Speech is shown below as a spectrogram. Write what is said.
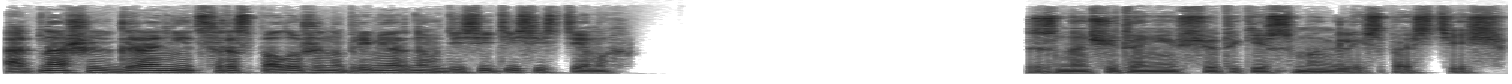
От наших границ расположено примерно в десяти системах». «Значит, они все-таки смогли спастись».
